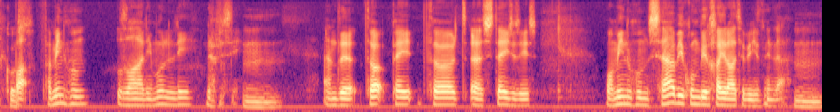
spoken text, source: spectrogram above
of course. But فَمِنْهُمْ ظَالِمٌ لِنَفْسِهِ Mm, And the third, pa- third uh, stage is وَمِنْهُمْ سَابِقٌ بِالْخَيْرَاتِ بِإِذْنِ اللَّهِ mm,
